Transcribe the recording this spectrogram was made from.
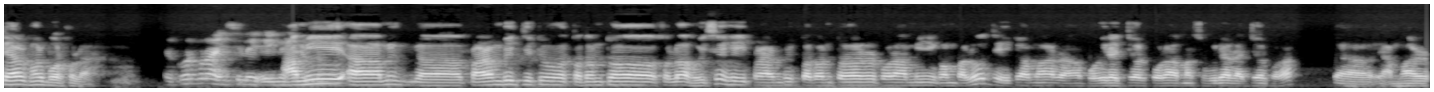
তেওঁৰ ঘৰ বৰখলা। আমি আমি প্ৰাৰম্ভিক যিটো তদন্ত চলোৱা হৈছে, সেই প্ৰাৰম্ভিক তদন্তৰ পৰা আমি গম পালো যে এইটো আমাৰ বহিৰাজ্যৰ পৰা, আমাৰ চুবুৰীয়া ৰাজ্যৰ পৰা আমাৰ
